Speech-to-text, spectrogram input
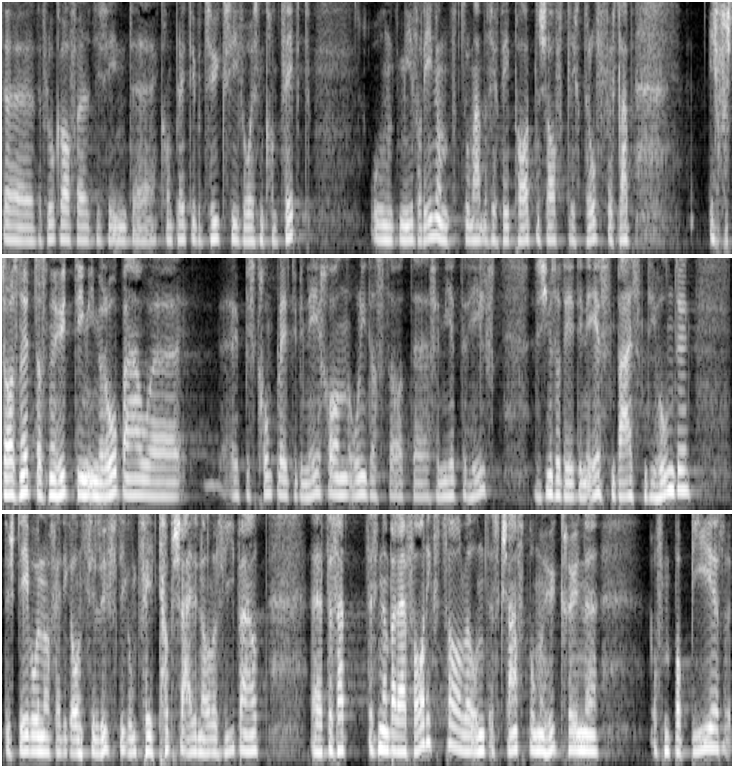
Der, der Flughafen, die sind äh, komplett überzeugt von unserem Konzept und wir von ihnen. Und darum hat man sich dort partnerschaftlich getroffen. Ich glaube, ich verstehe es nicht, dass man heute im, im Rohbau äh, etwas komplett übernehmen kann, ohne dass da der Vermieter hilft. Es ist immer so, die, den ersten beißen die Hunde. Das ist der, der nachher die ganze Lüftung und Fettabscheide und alles einbaut. Äh, das hat das sind aber Erfahrungszahlen und ein Geschäft, wo wir heute können, auf dem Papier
